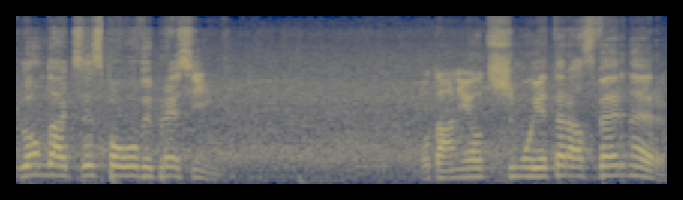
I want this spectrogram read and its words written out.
wyglądać zespołowy pressing. Podanie otrzymuje teraz Werner.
